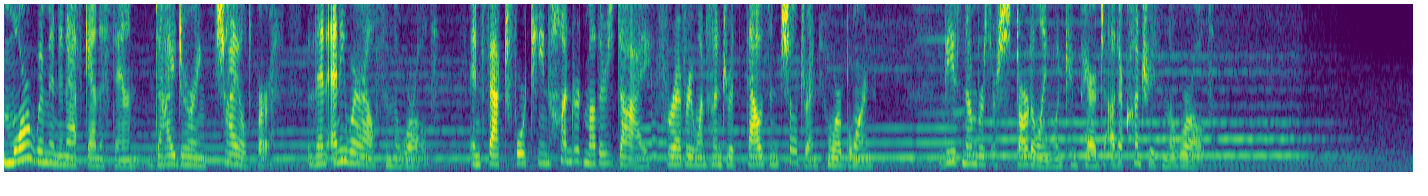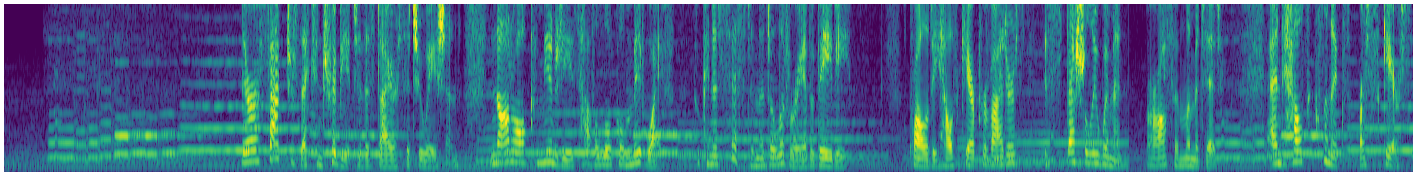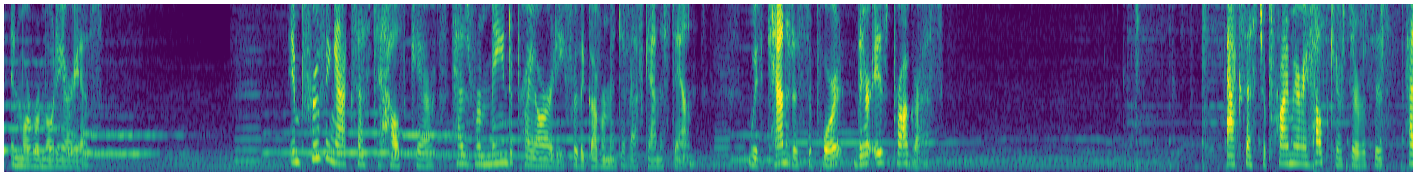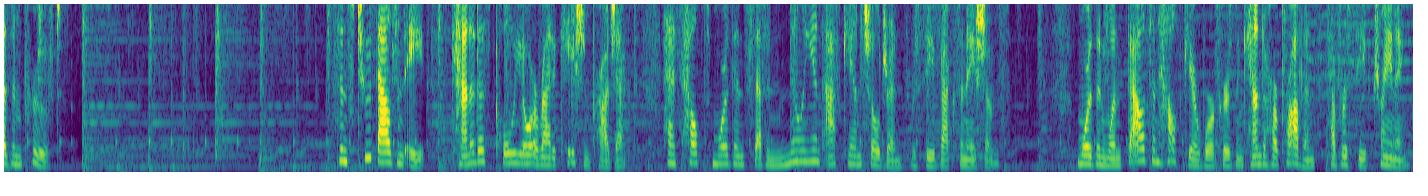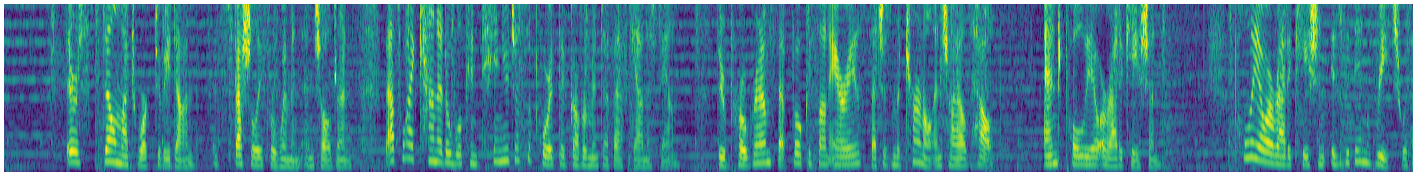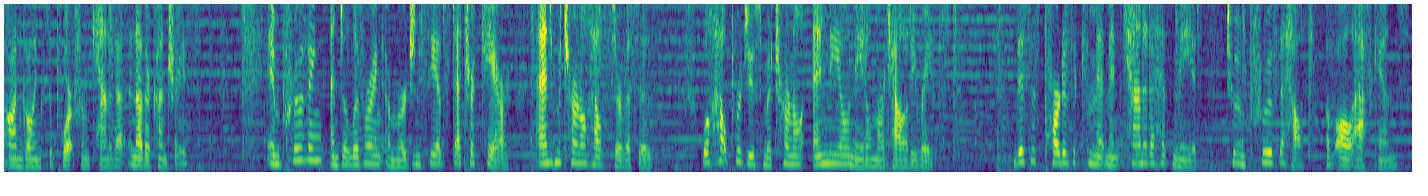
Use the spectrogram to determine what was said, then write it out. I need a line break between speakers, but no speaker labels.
More women in Afghanistan die during childbirth than anywhere else in the world. In fact, 1,400 mothers die for every 100,000 children who are born. These numbers are startling when compared to other countries in the world. There are factors that contribute to this dire situation. Not all communities have a local midwife who can assist in the delivery of a baby. Quality healthcare providers, especially women, are often limited, and health clinics are scarce in more remote areas. Improving access to healthcare has remained a priority for the government of Afghanistan. With Canada's support, there is progress. Access to primary healthcare services has improved. Since 2008, Canada's polio eradication project has helped more than 7 million Afghan children receive vaccinations. More than 1,000 healthcare workers in Kandahar province have received training. There is still much work to be done, especially for women and children. That's why Canada will continue to support the government of Afghanistan through programs that focus on areas such as maternal and child health and polio eradication. Polio eradication is within reach with ongoing support from Canada and other countries. Improving and delivering emergency obstetric care and maternal health services will help reduce maternal and neonatal mortality rates. This is part of the commitment Canada has made to improve the health of all Afghans.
